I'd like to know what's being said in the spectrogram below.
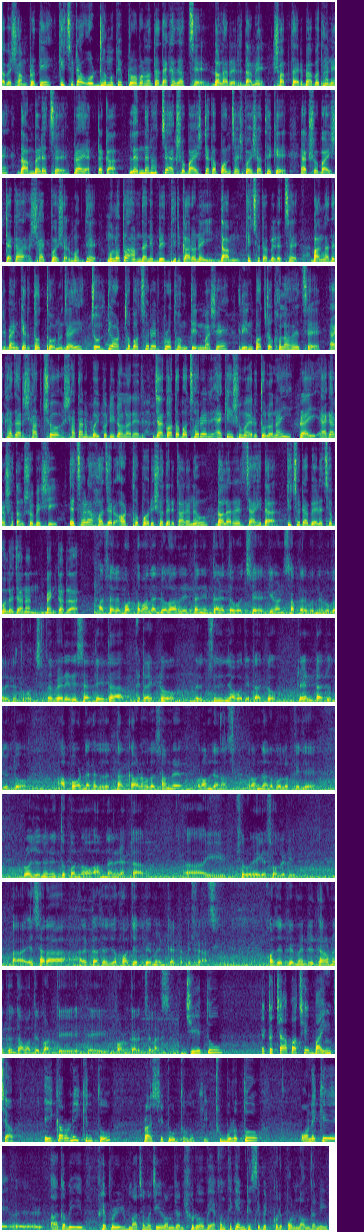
তবে সম্প্রতি কিছুটা ঊর্ধ্বমুখী প্রবণতা দেখা যাচ্ছে ডলারের দামে। সপ্তাহের ব্যবধানে দাম বেড়েছে প্রায় এক টাকা। লেনদেন হচ্ছে একশো বাইশ টাকা পঞ্চাশ পয়সা থেকে একশো বাইশ টাকা ষাট পয়সার মধ্যে। মূলত আমদানি বৃদ্ধির কারণেই দাম কিছুটা বেড়েছে। বাংলাদেশ ব্যাংকের তথ্য অনুযায়ী, চলতি অর্থ বছরের প্রথম তিন মাসে ঋণপত্র খোলা হয়েছে এক হাজার সাতশো সাতানব্বই কোটি ডলারের, যা গত বছরের একই সময়ের তুলনায় প্রায় এগারো শতাংশ বেশি। এছাড়া হজের অর্থ পরিশোধের কারণেও ডলারের চাহিদা কিছুটা বেড়েছে বলে জানান ব্যাংকাররা। আসলে বর্তমানে ডলার রেটটা নির্ধারিত হচ্ছে ডিমান্ড সাপ্লাইয়ের উপর নির্ভর করে কিন্তু হচ্ছে। তো ভেরি রিসেন্টলি এটা এটা একটু কিছুদিন যাবত এটা একটু ট্রেন্ডটা যদি একটু আপওয়ার্ড দেখা যাচ্ছে তার কারণ হলো সামনে রমজান আছে। রমজান উপলক্ষে যে প্রয়োজনীয় নিত্যপণ্য আমদানির একটা এই শুরু হয়ে গেছে অলরেডি এছাড়া আরেকটা আছে যে হজের পেমেন্টের একটা বিষয় আছে। হজের পেমেন্টের কারণে কিন্তু আমাদের বাড়তি এই ফরেন কারেন্সি লাগছে। যেহেতু একটা চাপ আছে বাইং চাপ। এই কারণেই কিন্তু প্রাইসটা একটু ঊর্ধ্বমুখী। মূলত অনেকে আগামী ফেব্রুয়ারির মাঝামাঝি রমজান শুরু হবে, এখন থেকে অ্যান্টিসিপেট করে পণ্য আমদানি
